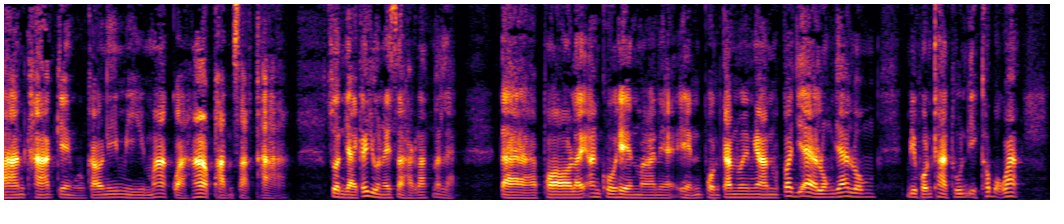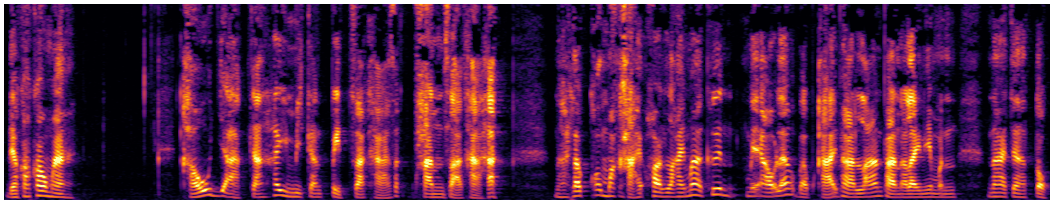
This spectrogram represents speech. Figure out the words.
ร้านค้าเกมของเขานี้มีมากกว่า 5,000 สาขา ส่วนใหญ่ก็อยู่ในสหรัฐนั่นแหละ แต่พอไลอันโคเฮนมาเนี่ยเห็นผลการดำเนินงานมันก็แย่ลงแย่ลง มีผลขาดทุนอีกเขาบอกว่า เดี๋ยวเขาเข้ามา เขาอยากจะให้มีการปิดสาขาสักพันสาขานะแล้วก็มาขายออนไลน์มากขึ้น ไม่เอาแล้วแบบขายผ่านร้านผ่านอะไรนี่มันน่าจะตก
